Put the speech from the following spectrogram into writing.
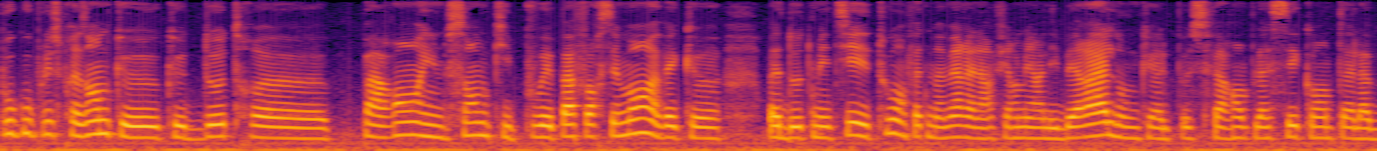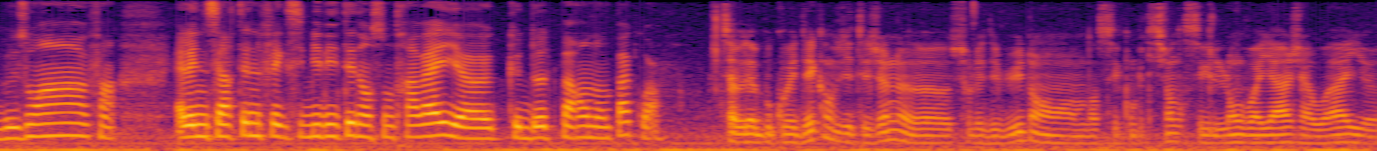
beaucoup plus présente que, que d'autres euh, parents, il me semble, qui pouvaient pas forcément avec euh, bah, d'autres métiers et tout. En fait, ma mère, elle est infirmière libérale, donc elle peut se faire remplacer quand elle a besoin. Enfin, elle a une certaine flexibilité dans son travail euh, que d'autres parents n'ont pas, quoi. Ça vous a beaucoup aidé quand vous étiez jeune euh, sur les débuts, dans, dans, ces compétitions, dans ces longs voyages à Hawaï euh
